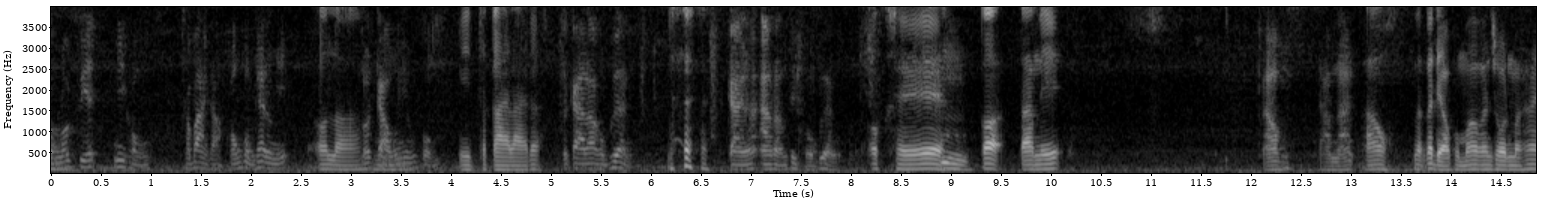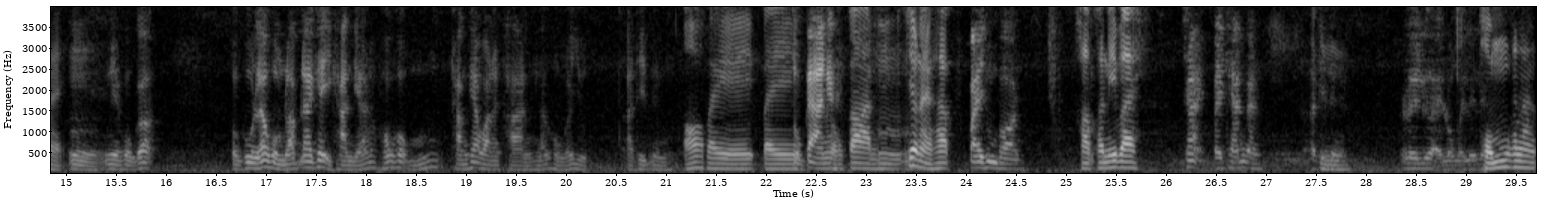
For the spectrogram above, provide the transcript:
ตรงรถเฟียสนี่ของชาวบ้านครับของผมแค่ตรงนี้ อ๋อเหรอรถเก่าตรงนี้ของผมมีสกายไลน์ด้วย สกายลาของเพื่อน สกายนะอาสามสิบของเพื่อนโอเค อืมก็ตามนี้ เอาตามนั้น เอา แล้วก็เดี๋ยวผมเอากันชนมาให้ อืมเนี่ยผมก็ของคุณแล้วผมรับได้แค่อีกคันเดียวเพราะผมทำแค่วันอังคารแล้วผมก็หยุด อาทิตย์หนึ่ง อ๋อไปไปสงกรานต์ไงสงกรารอืม เที่ยวไหนครับ ไปชุมพร ขับคันนี้ไป ใช่ ไปแคมป์กัน อาทิตย์หนึ่งเรื่อยๆ ลงไปเรื่อยๆผมกำลัง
